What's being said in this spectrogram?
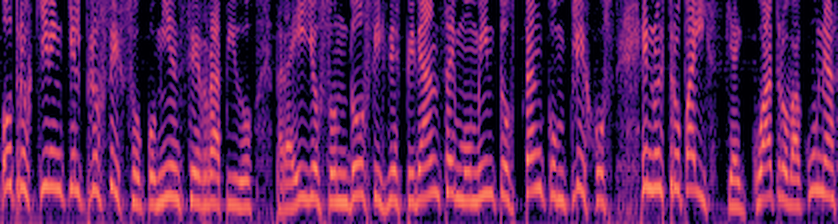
otros quieren que el proceso comience rápido. Para ellos son dosis de esperanza en momentos tan complejos. En nuestro país ya hay cuatro vacunas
